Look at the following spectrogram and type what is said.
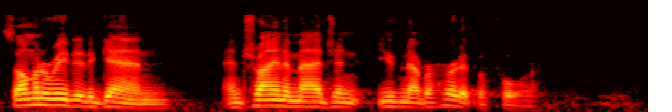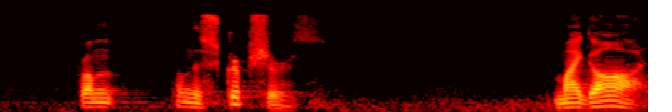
So I'm going to read it again and try and imagine you've never heard it before. From from the scriptures. My God,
